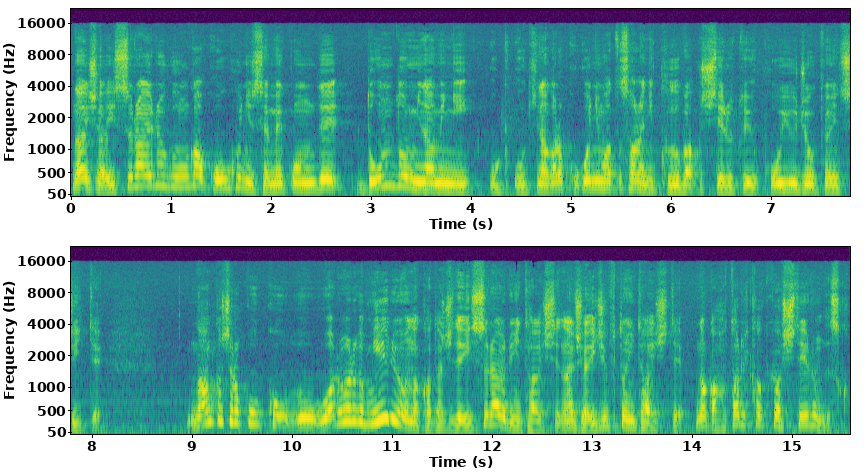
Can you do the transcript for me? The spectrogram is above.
ないしはイスラエル軍がこういうふうに攻め込んでどんどん南に置きながらここにまたさらに空爆しているというこういう状況について。何かしらこうこう我々が見えるような形でイスラエルに対してないしはエジプトに対して何か働きかけはしているんですか？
